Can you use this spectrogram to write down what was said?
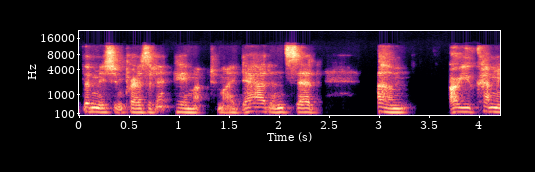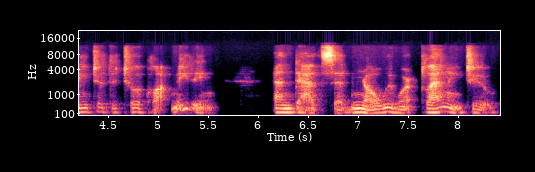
the mission president came up to my dad and said, um, "Are you coming to the two o'clock meeting?" And dad said, No, we weren't planning to.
